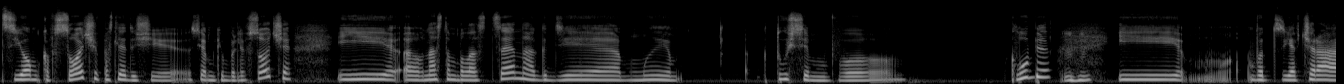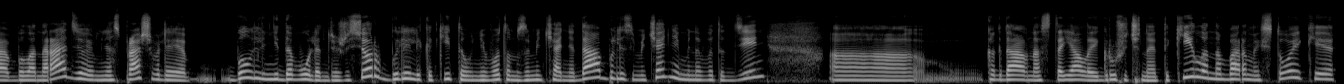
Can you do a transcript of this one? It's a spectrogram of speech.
съемка в Сочи, последующие съемки были в Сочи, и э, у нас там была сцена, где мы тусим в клубе, Мгм. и вот я вчера была на радио, и меня спрашивали, был ли недоволен режиссер, были ли какие-то у него там замечания. Да, были замечания именно в этот день, а, когда у нас стояла игрушечная текила на барной стойке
